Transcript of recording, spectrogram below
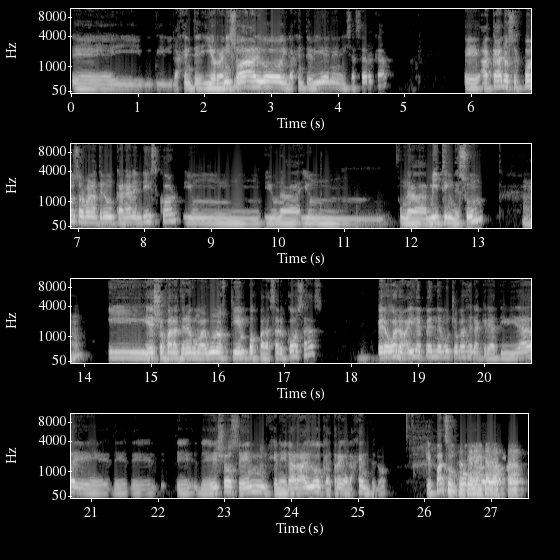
eh, y, y la gente, y organizo algo y la gente viene y se acerca. Eh, acá los sponsors van a tener un canal en Discord y un, y una, y un, una meeting de Zoom y ellos van a tener como algunos tiempos para hacer cosas, pero bueno, ahí depende mucho más de la creatividad de, de- de- de- de ellos en generar algo que atraiga a la gente, ¿no? Que pasa un se poco... tienen que adaptar,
